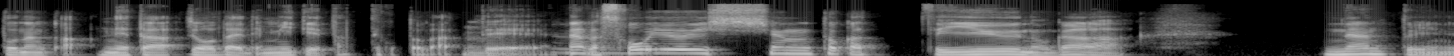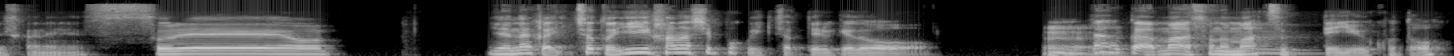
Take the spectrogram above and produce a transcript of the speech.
となんか寝た状態で見てたってことがあって、うん。なんかそういう一瞬とかっていうのが、なんというんですかね、それを、いやなんかちょっといい話っぽく言っちゃってるけど、うんなんかまあその待つっていうこと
